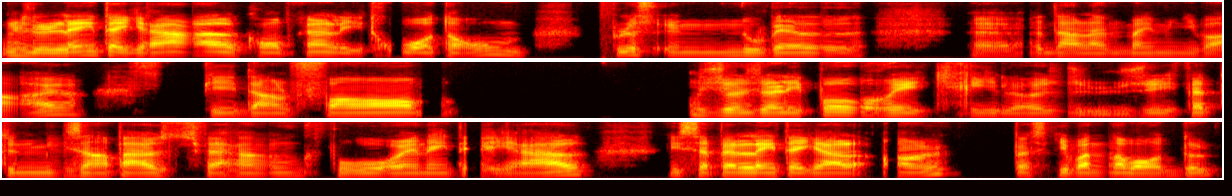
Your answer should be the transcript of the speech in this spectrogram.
l'intégrale comprend les trois tomes, plus une nouvelle euh, dans le même univers. Puis dans le fond, je ne l'ai pas réécrit. là. J'ai fait une mise en page différente pour une intégrale. Il s'appelle l'intégrale 1 parce qu'il va en avoir deux.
